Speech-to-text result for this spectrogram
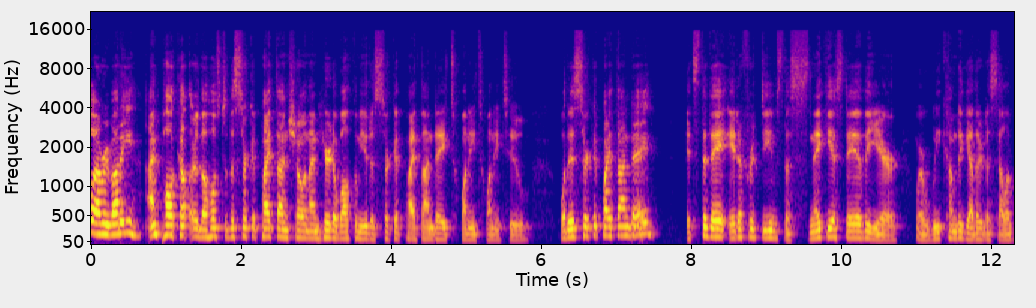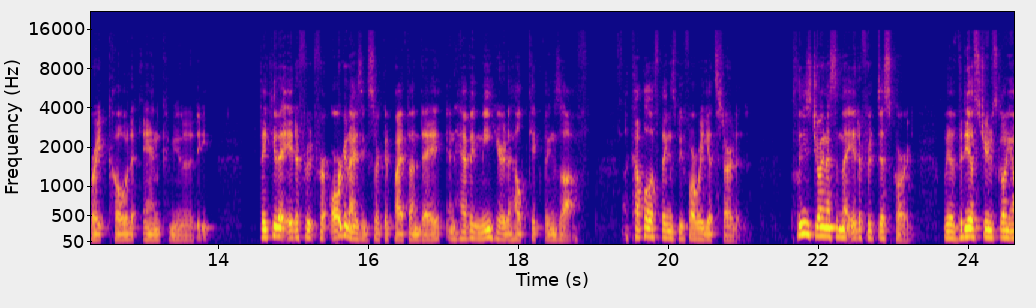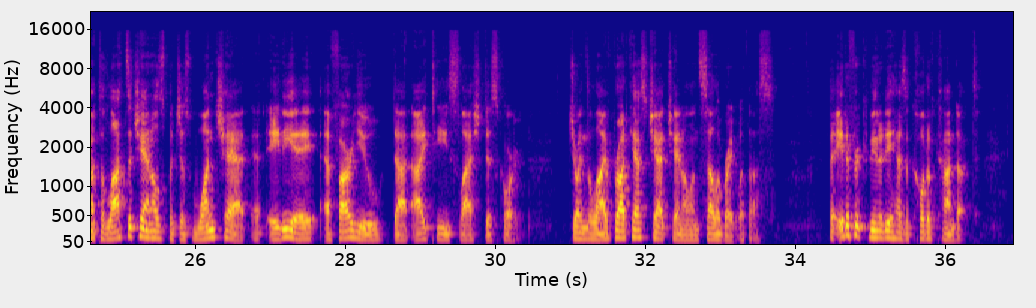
Hello, everybody. I'm Paul Cutler, the host of the Circuit Python Show, and I'm here to welcome you to Circuit Python Day 2022. What is Circuit Python Day? It's the day Adafruit deems the snakiest day of the year, where we come together to celebrate code and community. Thank you to Adafruit for organizing Circuit Python Day and having me here to help kick things off. A couple of things before we get started. Please join us in the Adafruit Discord. We have video streams going out to lots of channels, but just one chat at adafru.it slash discord. Join the live broadcast chat channel and celebrate with us. The Adafruit community has a code of conduct.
